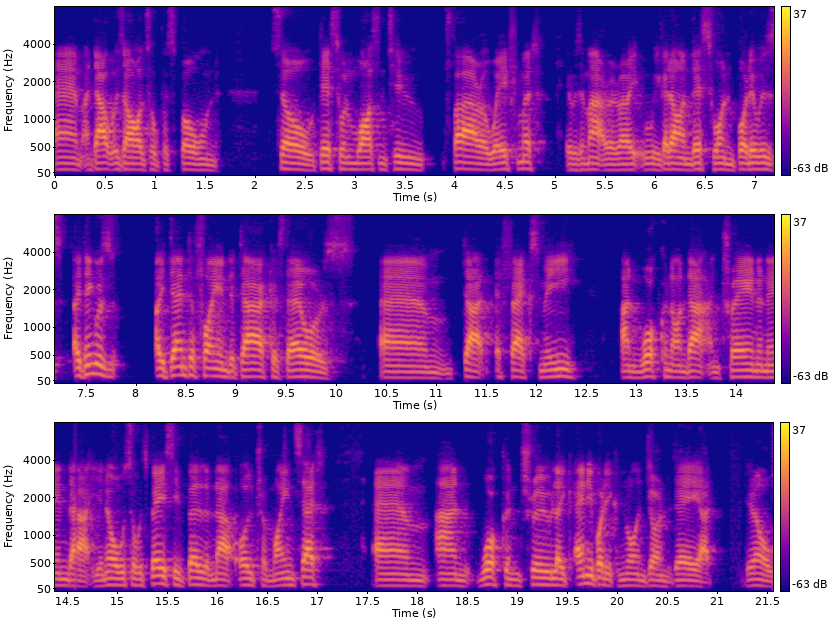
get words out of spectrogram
um, and that was also postponed. So this one wasn't too far away from it. It was a matter of right, we got on this one, but it was I think it was identifying the darkest hours um, that affects me and working on that and training in that, you know. So it's basically building that ultra mindset um, and working through like anybody can run during the day at you know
